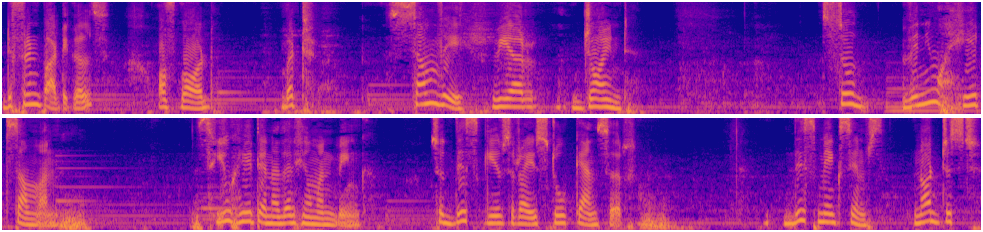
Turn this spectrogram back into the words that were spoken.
different particles of god but some way we are joined. So when you hate someone you hate another human being so this gives rise to cancer. This makes him not just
